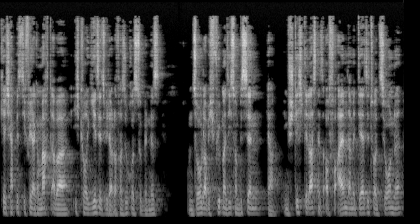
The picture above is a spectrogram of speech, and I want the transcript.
okay, ich habe jetzt die Fehler gemacht, aber ich korrigiere es jetzt wieder oder versuche es zumindest. Und so, glaube ich, fühlt man sich so ein bisschen ja im Stich gelassen, jetzt auch vor allem damit der Situation, ne?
